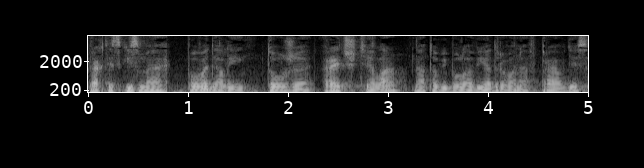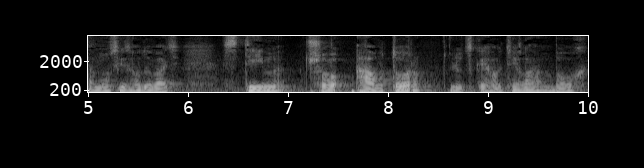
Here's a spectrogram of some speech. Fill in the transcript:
Prakticky sme povedali to, že reč tela, na to by bola vyjadrovaná v pravde, sa musí zhodovať s tým, čo autor ľudského tela, Boh,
